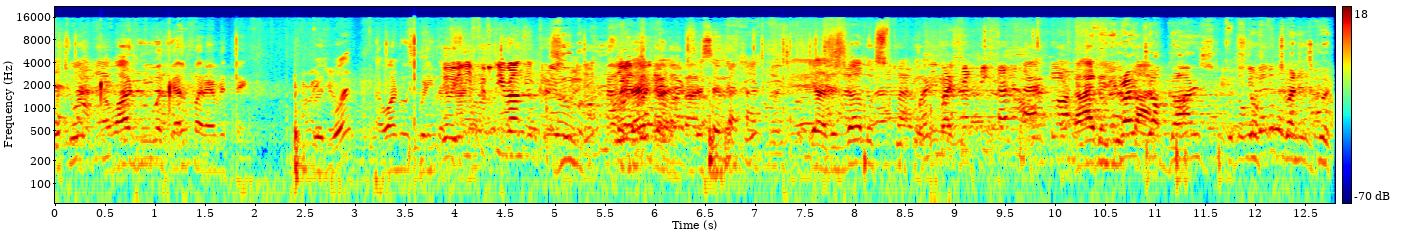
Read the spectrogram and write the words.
Which one? The one who will yell for everything. With what? The one who's putting the. Yo, you need 50 rounds in three Zuma. Oh, that guy, the 17. Yeah, this guy looks stupid. Neither you Great job, guys. Good stuff. 20 is good.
